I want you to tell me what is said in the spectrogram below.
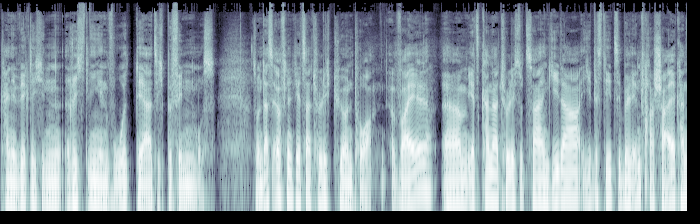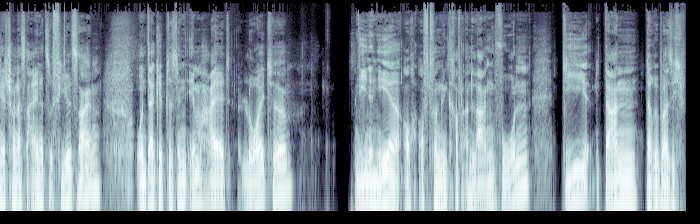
keine wirklichen Richtlinien, wo der sich befinden muss. So, und das öffnet jetzt natürlich Tür und Tor, weil ähm, jetzt kann natürlich sozusagen jeder, jedes Dezibel Infraschall kann jetzt schon das eine zu viel sein. Und da gibt es dann eben halt Leute, die in der Nähe auch oft von Windkraftanlagen wohnen, die dann darüber sich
